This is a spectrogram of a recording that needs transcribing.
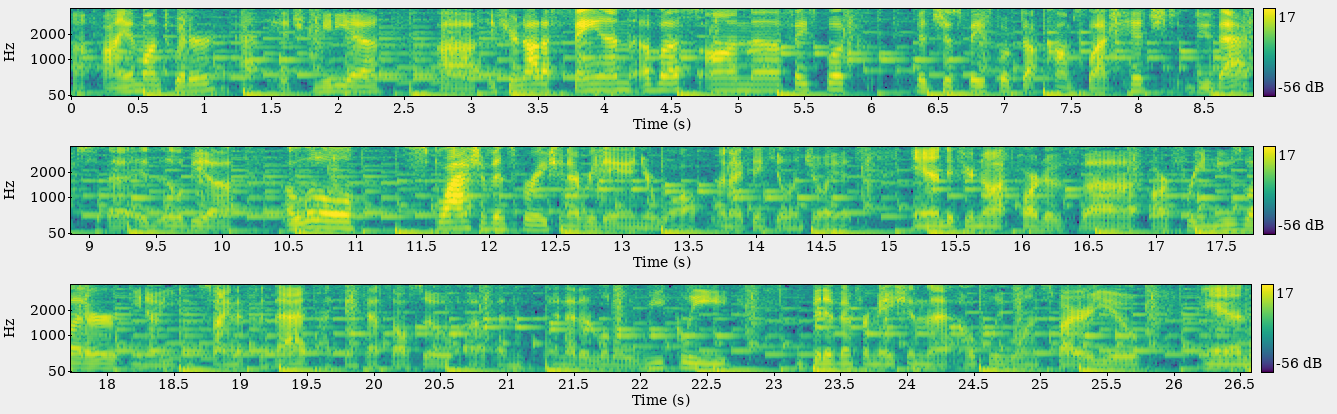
Uh, I am on Twitter at Hitched Media. Uh, if you're not a fan of us on uh, Facebook, it's just facebook.com slash hitched. Do that. Uh, it, it'll be a, a little splash of inspiration every day on your wall, and I think you'll enjoy it. And if you're not part of uh, our free newsletter, you know, you can sign up for that. I think that's also uh, an, another little weekly bit of information that hopefully will inspire you. And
